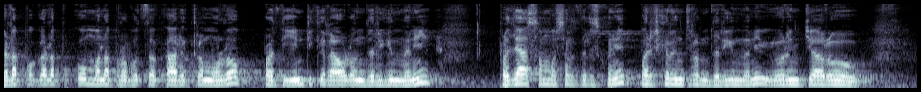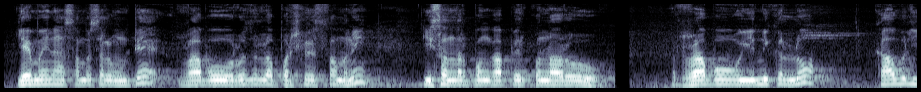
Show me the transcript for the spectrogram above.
గడప గడపకు మన ప్రభుత్వ కార్యక్రమంలో ప్రతి ఇంటికి రావడం జరిగిందని ప్రజా సమస్యలు తెలుసుకొని పరిష్కరించడం జరిగిందని వివరించారు. ఏమైనా సమస్యలు ఉంటే రాబో రోజుల్లో పరిష్కరిస్తామని ఈ సందర్భంగా పేర్కొన్నారు. రాబో ఎన్నికల్లో కావులి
